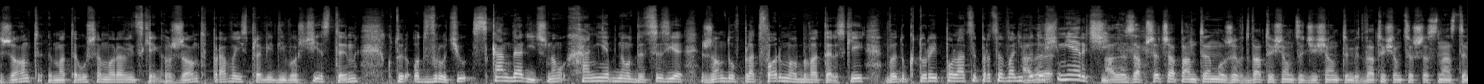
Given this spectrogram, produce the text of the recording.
Rząd Mateusza Morawieckiego, rząd Prawa i Sprawiedliwości jest tym, który odwrócił skandaliczną, haniebną decyzję rządów Platformy Obywatelskiej, według której Polacy pracowaliby do śmierci. Ale zaprzecza pan temu, że w 2010, w 2016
